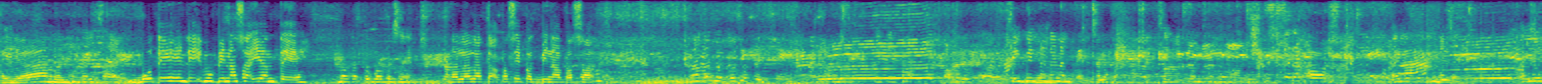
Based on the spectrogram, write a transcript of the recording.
Ayan. Buti hindi mo binasa yan, te. Nalalata kasi pag binabasa. Bakit ko sa? Singpin ka na lang. Ayun. Ayun.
